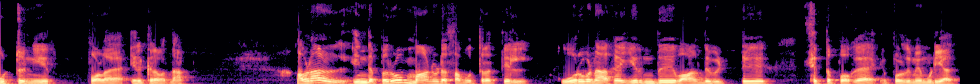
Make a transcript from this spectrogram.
ஊற்று நீர் போல இருக்கிறவன் தான். அவனால் இந்த பெரும் மானுட சமுத்திரத்தில் ஒருவனாக இருந்து வாழ்ந்துவிட்டு செத்துப்போக எப்பொழுதுமே முடியாது.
